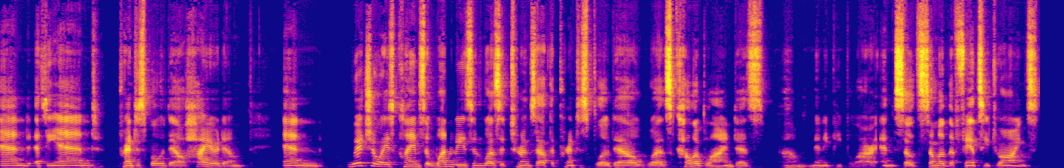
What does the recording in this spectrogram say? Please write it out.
And at the end, Prentice Bloedel hired him. And Rich always claims that one reason was it turns out that Prentice Bloedel was colorblind, as um, many people are. And so some of the fancy drawings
